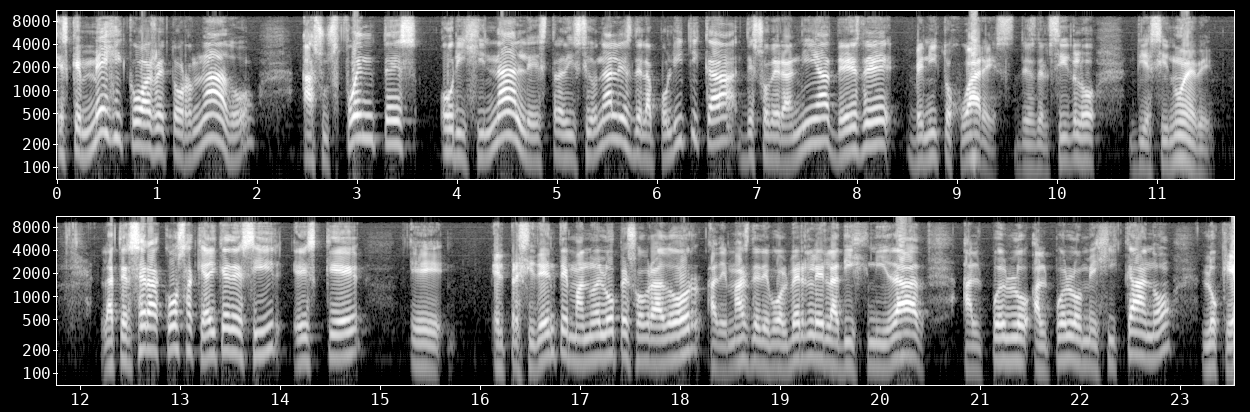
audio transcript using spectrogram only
es que México ha retornado a sus fuentes originales, tradicionales de la política de soberanía desde Benito Juárez, desde el siglo XIX. La tercera cosa que hay que decir es que eh, el presidente Manuel López Obrador, además de devolverle la dignidad al pueblo, al pueblo mexicano, lo que,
